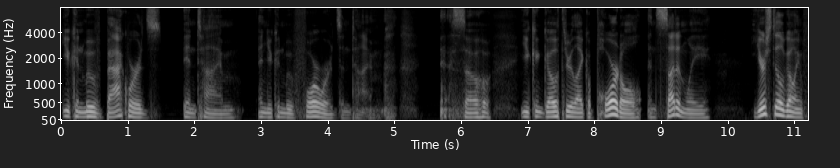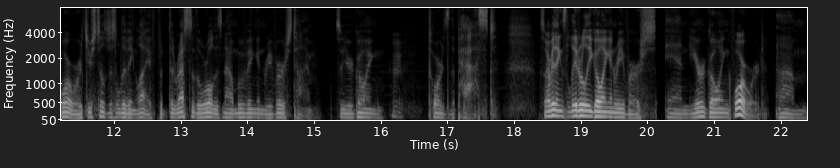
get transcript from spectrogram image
you can move backwards in time and you can move forwards in time. so you can go through like a portal and suddenly you're still going forwards. You're still just living life, but the rest of the world is now moving in reverse time. So you're going Hmm. towards the past. So everything's literally going in reverse and you're going forward. Um,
